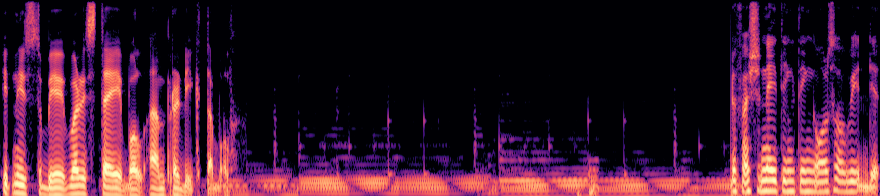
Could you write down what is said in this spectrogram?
it needs to be very stable and predictable. The fascinating thing also with the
